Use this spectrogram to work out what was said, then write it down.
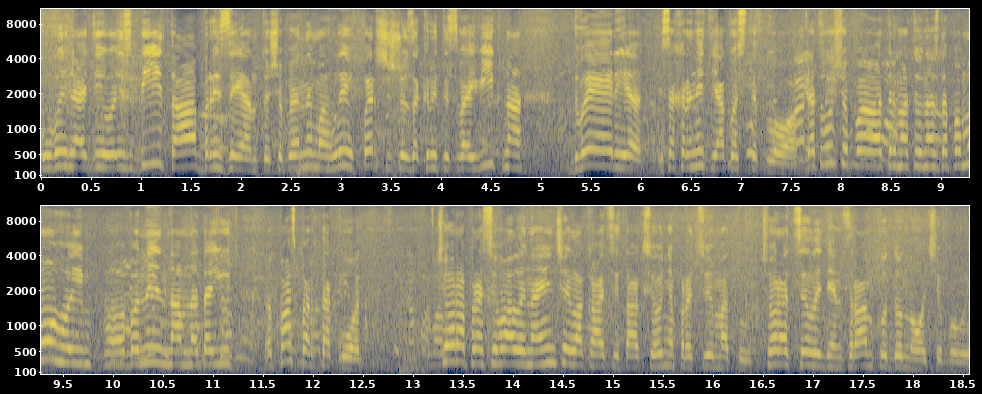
у вигляді ОСБ та брезенту, щоб вони могли вперше що закрити свої вікна. Двері і зберігати якось тепло. Для того, щоб отримати у нас допомогу, вони нам надають паспорт та код. Вчора працювали на іншій локації, так сьогодні працюємо тут. Вчора цілий день зранку до ночі були.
